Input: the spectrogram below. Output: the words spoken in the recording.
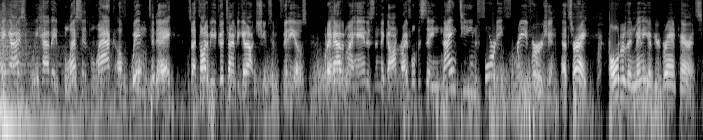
Hey guys, we have a blessed lack of wind today, so I thought it'd be a good time to get out and shoot some videos. What I have in my hand is the Nagant rifle. This is a 1943 version. That's right, older than many of your grandparents.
